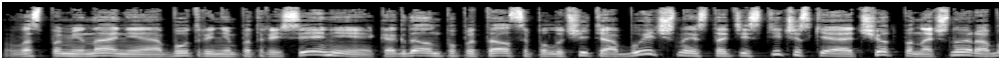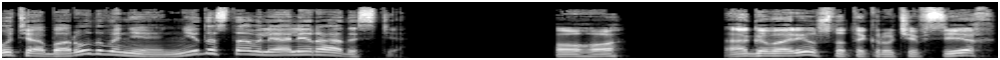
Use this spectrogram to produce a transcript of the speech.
Воспоминания об утреннем потрясении, когда он попытался получить обычный статистический отчет по ночной работе оборудования, не доставляли радости. Ого, а говорил, что ты круче всех.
